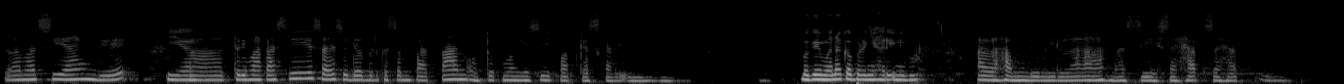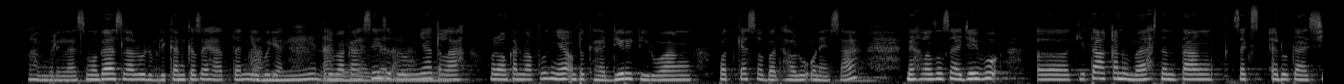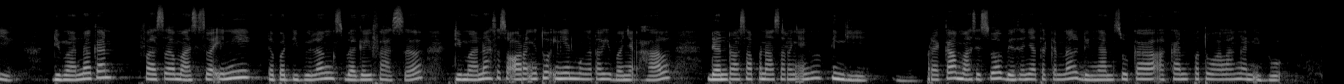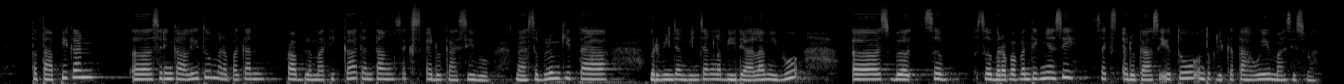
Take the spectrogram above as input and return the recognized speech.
Selamat siang, Dek. Iya. Uh, terima kasih saya sudah berkesempatan untuk mengisi podcast kali ini. Bagaimana kabarnya hari ini, Bu? Alhamdulillah masih sehat-sehat. Alhamdulillah, semoga selalu diberikan kesehatan ya Bu ya. Terima amin, kasih ya sebelumnya alamin. telah meluangkan waktunya untuk hadir di ruang podcast Sobat Halu Unesa. Nah langsung saja Ibu, uh, kita akan membahas tentang seks edukasi, di mana kan fase mahasiswa ini dapat dibilang sebagai fase di mana seseorang itu ingin mengetahui banyak hal dan rasa penasarannya itu tinggi. Iya. Mereka mahasiswa biasanya terkenal dengan suka akan petualangan, Ibu. Tetapi kan e, sering kali itu mendapatkan problematika tentang seks edukasi, Bu. Nah, sebelum kita berbincang-bincang lebih dalam, Ibu, e, sebe se seberapa pentingnya sih seks edukasi itu untuk diketahui mahasiswa?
